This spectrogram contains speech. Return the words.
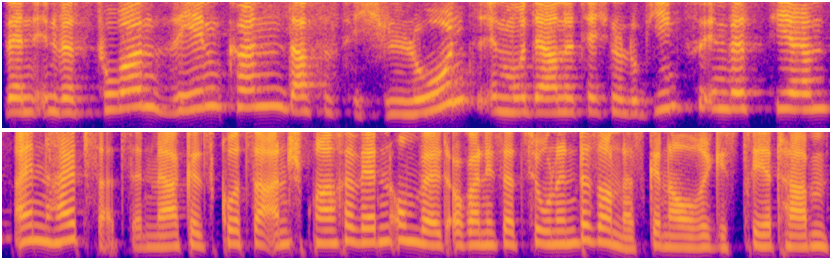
wenn Investoren sehen können, dass es sich lohnt, in moderne Technologien zu investieren. Einen Halbsatz in Merkels kurzer Ansprache werden Umweltorganisationen besonders genau registriert haben.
